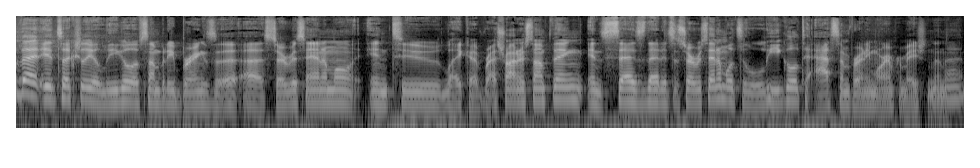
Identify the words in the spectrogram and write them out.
Know that it's actually illegal if somebody brings a, a service animal into like a restaurant or something and says that it's a service animal? It's illegal to ask them for any more information than that.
